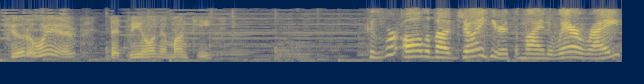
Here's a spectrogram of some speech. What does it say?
If you're aware that we own a monkey, Because we're all about joy here at the Mind Aware, right?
